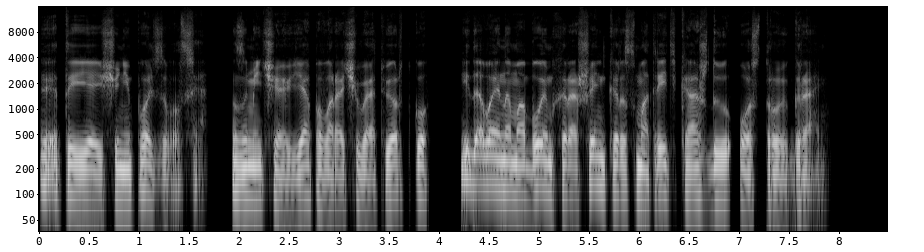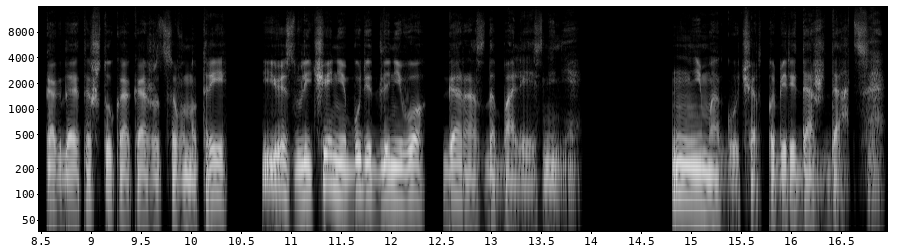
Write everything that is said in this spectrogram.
Это я еще не пользовался. Замечаю я, поворачивая отвертку и давай нам обоим хорошенько рассмотреть каждую острую грань. Когда эта штука окажется внутри, ее извлечение будет для него гораздо болезненнее. Не могу, черт побери, дождаться.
